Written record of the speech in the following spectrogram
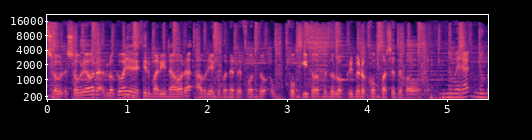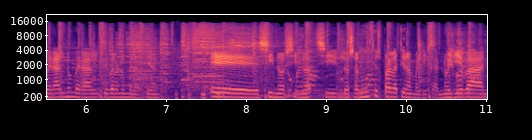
Sobre, sobre, ahora, lo que vaya a decir Marina ahora, habría que poner de fondo un poquito, al menos los primeros compases de pavo real. Numeral, numeral, numeral, lleva la numeración. Eh, si, no, si, no, si los anuncios para Latinoamérica no llevan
